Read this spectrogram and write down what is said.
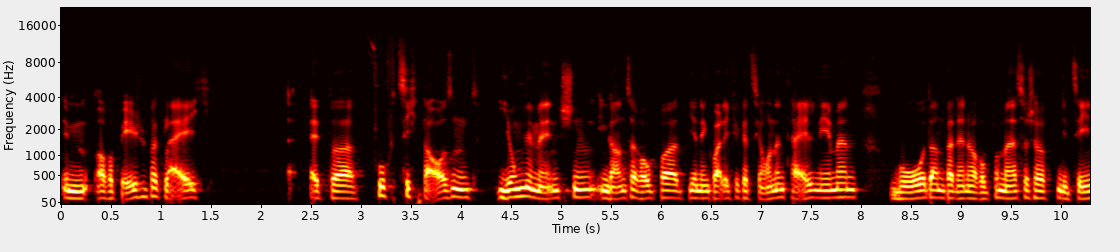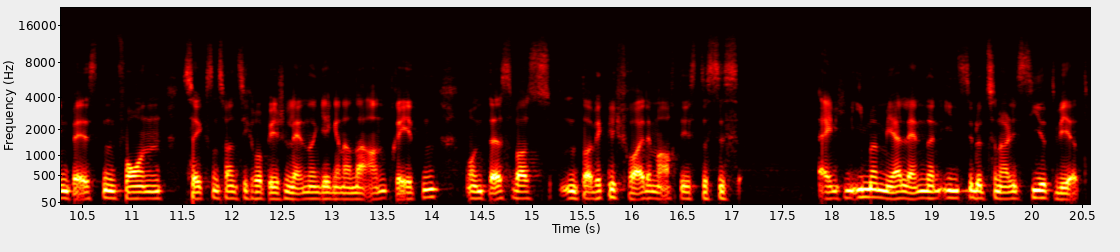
im europäischen Vergleich etwa 50.000 junge Menschen in ganz Europa, die an den Qualifikationen teilnehmen, wo dann bei den Europameisterschaften die zehn Besten von 26 europäischen Ländern gegeneinander antreten. Und das, was da wirklich Freude macht, ist, dass es eigentlich in immer mehr Ländern institutionalisiert wird.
